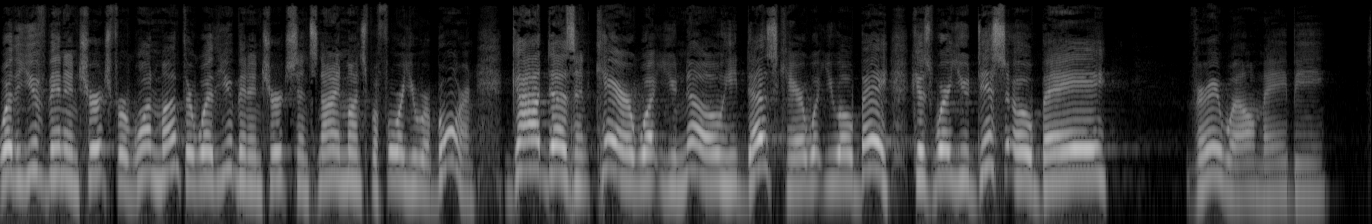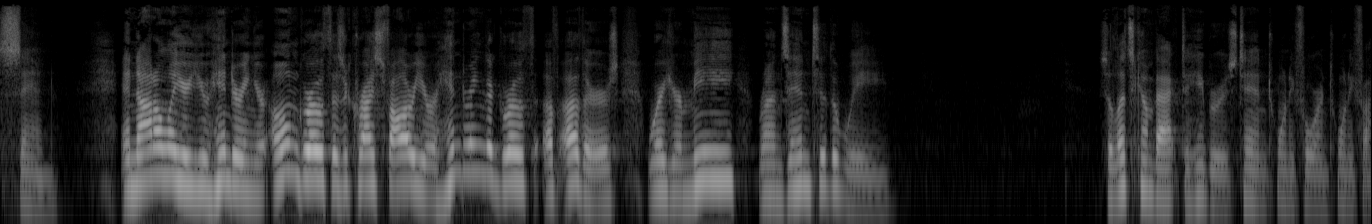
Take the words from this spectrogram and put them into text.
Whether you've been in church for one month or whether you've been in church since nine months before you were born, God doesn't care what you know. He does care what you obey. Because where you disobey, very well may be sin. And not only are you hindering your own growth as a Christ follower, you're hindering the growth of others where your me runs into the we. So let's come back to Hebrews 10 24 and 25.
